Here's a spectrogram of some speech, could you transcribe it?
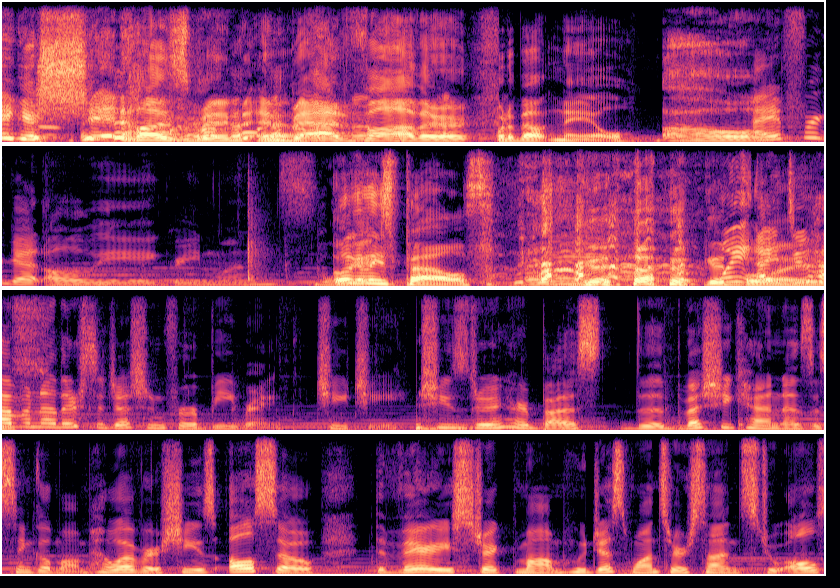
For being a shit husband and bad father. What about Nail? Oh, I forget all the green ones. Look at these pals. Good Wait, I do have another suggestion for a B rank, Chi Chi. She's doing her best, the best she can as a single mom. However, she is also the very strict mom who just wants her sons to al-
